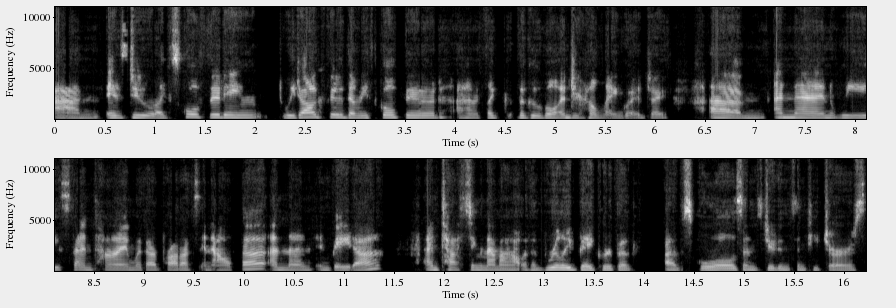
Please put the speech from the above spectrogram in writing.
um, is do like school fooding. We dog food, then we school food. Um, it's like the Google internal language, right? Um, and then we spend time with our products in alpha and then in beta and testing them out with a really big group of, of schools and students and teachers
